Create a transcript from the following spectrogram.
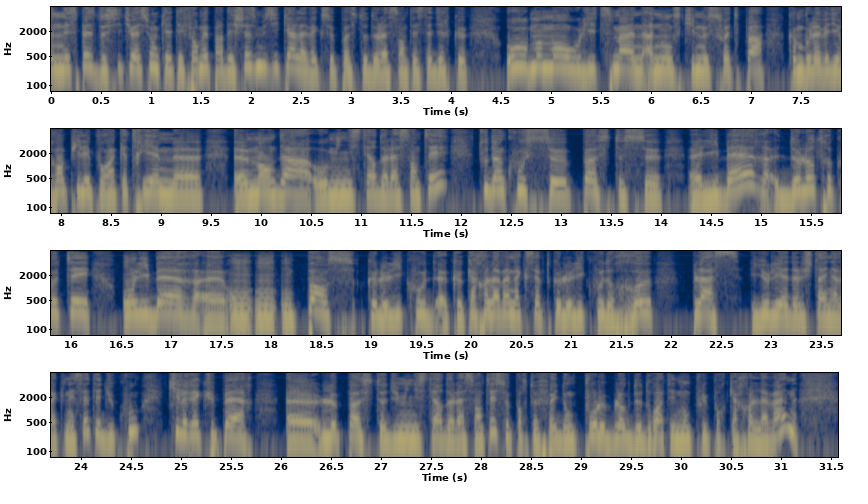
une espèce de situation qui a été formée par des chaises musicales avec ce poste de la santé, c'est-à-dire que au moment où Litzman annonce qu'il ne souhaite pas, comme vous l'avez dit, rempiler pour un quatrième euh, euh, mandat au ministère de la santé, tout d'un coup ce poste se euh, libère. De l'autre côté, on libère, on, on, on, pense que le Likoud, que Carole Lavan accepte que le Likoud re place Yuli Edelstein à la Knesset et du coup qu'il récupère euh, le poste du ministère de la Santé, ce portefeuille donc pour le bloc de droite et non plus pour Carole Lavanne.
